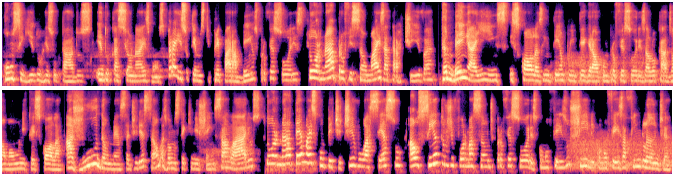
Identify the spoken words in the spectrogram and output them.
conseguido resultados educacionais bons. Para isso, temos que preparar bem os professores, tornar profissão mais atrativa, também aí em escolas em tempo integral com professores alocados a uma única escola ajudam nessa direção, mas vamos ter que mexer em salários, tornar até mais competitivo o acesso aos centros de formação de professores, como fez o Chile, como fez a Finlândia,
